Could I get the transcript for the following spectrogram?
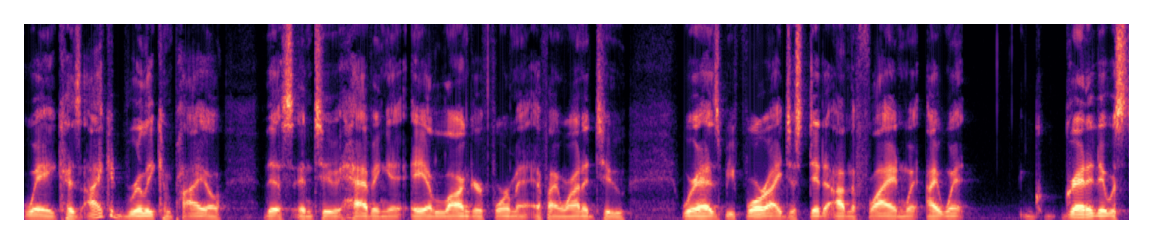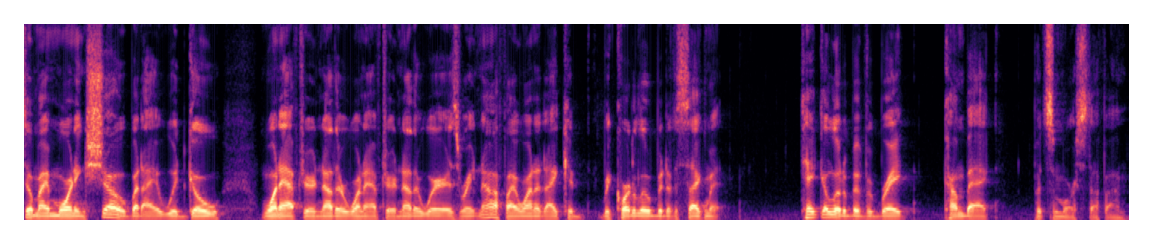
way, because I could really compile this into having a, a, longer format if I wanted to. Whereas before I just did it on the fly and went, I went, granted, it was still my morning show, but I would go one after another, one after another. Whereas right now, if I wanted, I could record a little bit of a segment, take a little bit of a break, come back, put some more stuff on.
